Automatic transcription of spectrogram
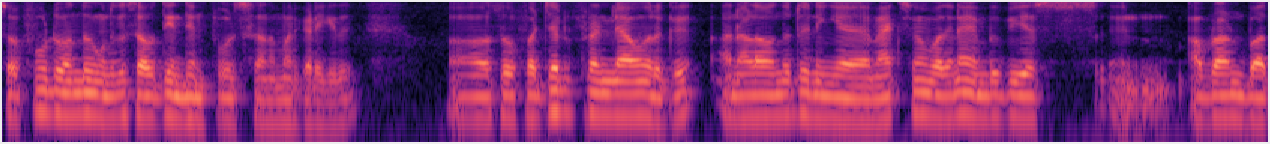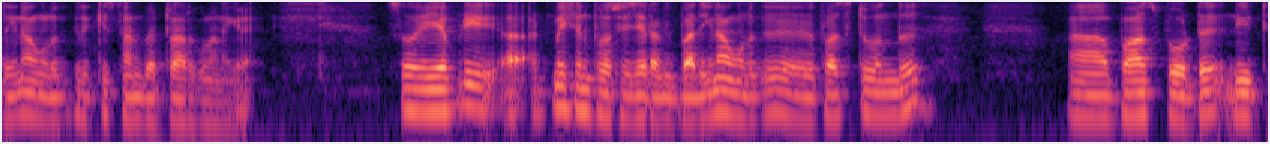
ஸோ ஃபுட் வந்து உங்களுக்கு சவுத் இந்தியன் ஃபுட்ஸ் அந்த மாதிரி கிடைக்குது. ஸோ பட்ஜெட் ஃப்ரெண்ட்லியாகவும் இருக்குது அதனால் வந்துட்டு நீங்கள் மேக்ஸிமம் பார்த்தீங்கன்னா எம்பிபிஎஸ் அப்ராட்னு பார்த்தீங்கன்னா உங்களுக்கு கிர்கிஸ்தான் பெட்டராக இருக்கும்னு நினைக்கிறேன். ஸோ எப்படி அட்மிஷன் ப்ரொசீஜர் அப்படி பார்த்தீங்கன்னா உங்களுக்கு ஃபஸ்ட்டு வந்து passport NEET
